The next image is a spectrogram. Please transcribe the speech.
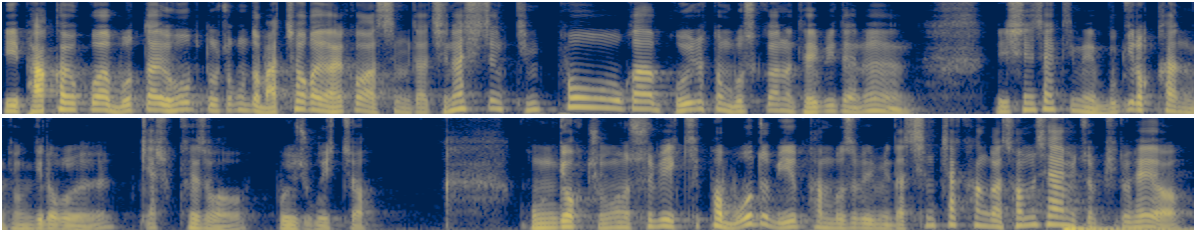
이 박하육과 못다의 호흡도 조금 더 맞춰가야 할 것 같습니다. 지난 시즌 김포가 보여줬던 모습과는 대비되는 이 신생팀의 무기력한 경기력을 계속해서 보여주고 있죠. 공격, 중원, 수비, 키퍼 모두 미흡한 모습입니다. 침착함과 섬세함이 좀 필요해요.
